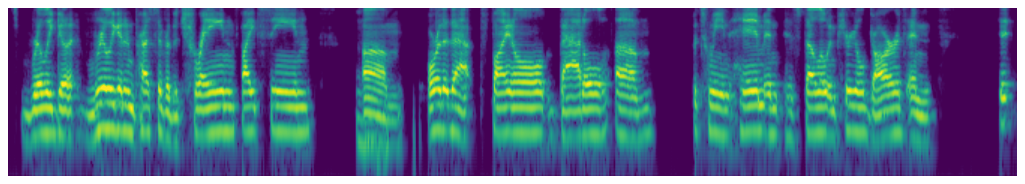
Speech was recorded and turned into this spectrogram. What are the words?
it's really good, really good, impressive. Or the train fight scene, Mhm. um, or that that final battle um between him and his fellow Imperial guards and it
